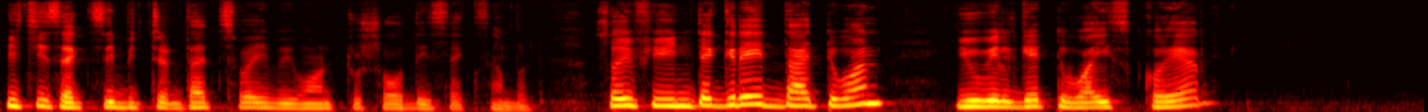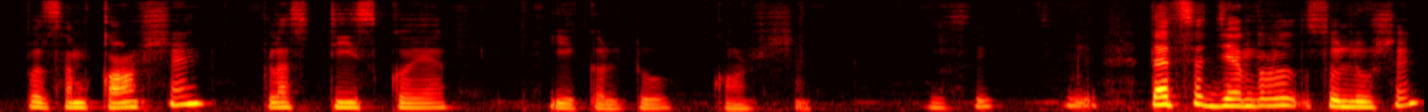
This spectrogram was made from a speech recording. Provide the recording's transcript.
which is exhibited that is why we want to show this example. So, if you integrate that one you will get y square plus some constant plus t square equal to constant. You see? That is a general solution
